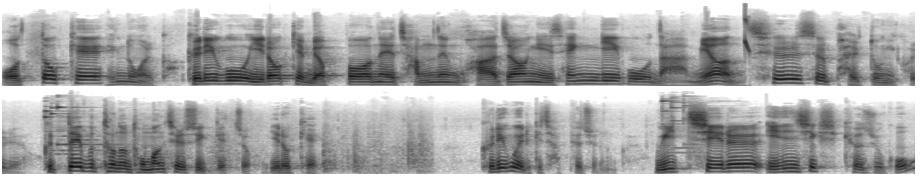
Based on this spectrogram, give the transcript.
어떻게 행동할까? 그리고 이렇게 몇 번의 잡는 과정이 생기고 나면 슬슬 발동이 걸려요. 그때부터는 도망칠 수 있겠죠. 이렇게. 그리고 이렇게 잡혀주는 거예요. 위치를 인식시켜주고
